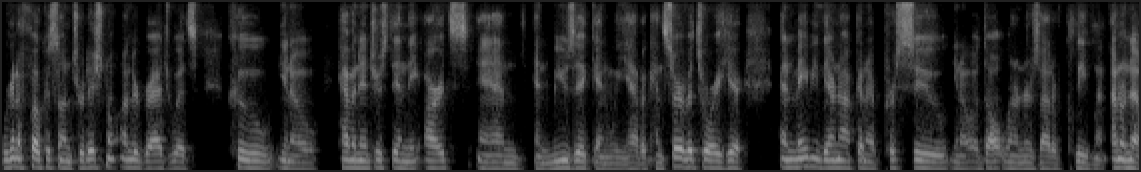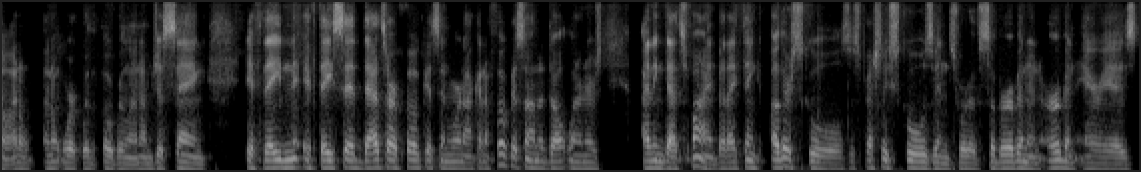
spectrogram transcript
We're going to focus on traditional undergraduates who, you know, have an interest in the arts and and music, and we have a conservatory here, and maybe they're not going to pursue, you know, adult learners out of Cleveland. I don't know. I don't. I don't work with Oberlin. I'm just saying, if they if they said that's our focus and we're not going to focus on adult learners, I think that's fine. But I think other schools, especially schools in sort of suburban and urban areas,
